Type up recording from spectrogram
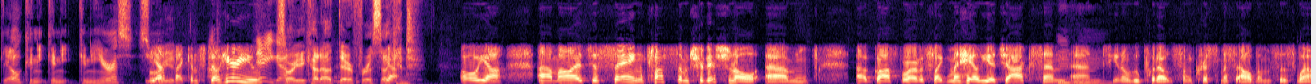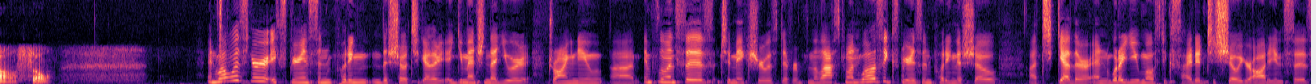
Gail, can you can you can you hear us? Sorry, yes, I can still hear you. There you go. Sorry, you cut out there for a second. Yeah. Oh yeah, um, I was just saying. Plus some traditional um, uh, gospel artists like Mahalia Jackson, mm-hmm. and you know who put out some Christmas albums as well. So and what was your experience in putting the show together? You mentioned that you were drawing new uh, influences to make sure it was different from the last one. What was the experience in putting the show uh, together, and what are you most excited to show your audiences,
